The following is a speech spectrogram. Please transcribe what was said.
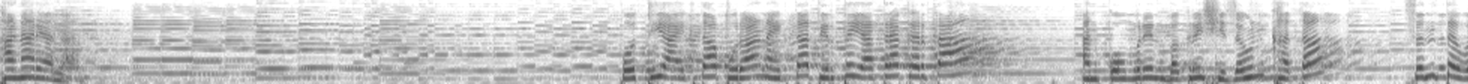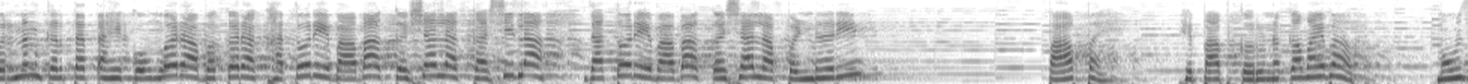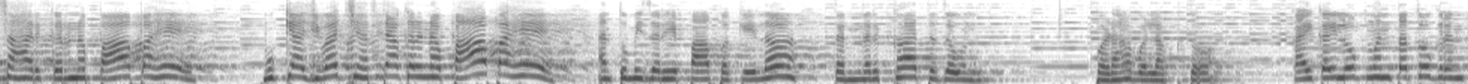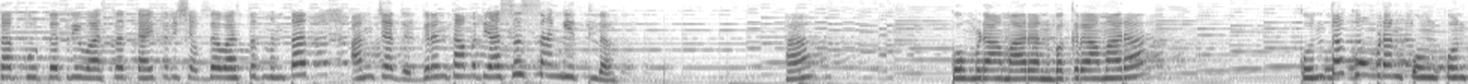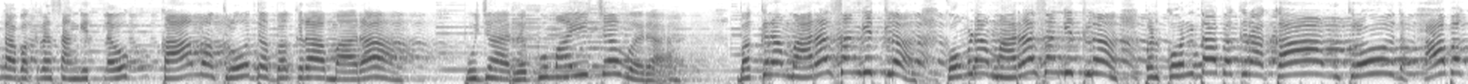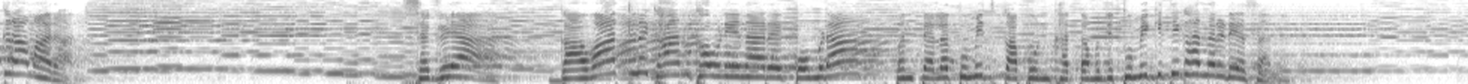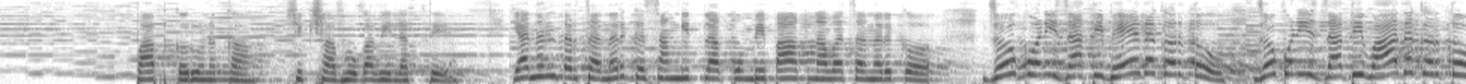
खाणाऱ्याला. पोथी ऐकता पुराण ऐकता तीर्थयात्रा करता आणि कोंबरेन बकरी शिजवून खाता. संत वर्णन करतात आहे कोंबरा बकरा खातो रे बाबा कशाला काशीला जातो रे बाबा कशाला पंढरी? पाप आहे. हे पाप करू नका माय बाप. मांसाहार करणं पाप आहे. मुख्या जीवाची हत्या करणं पाप आहे. आणि तुम्ही जर हे पाप केलं तर नरकात जाऊन पडावं लागतं. काही काही लोक म्हणतात तो ग्रंथात कुठलं तरी वाचतात काहीतरी शब्द वाचतात म्हणतात. आमच्या ग्रंथामध्ये असंच सांगितलं. हा? कोंबडा मारा बकरा मारा. कोणता कोंबडा कोण कोणता बकरा सांगितला हो? काम क्रोध बकरा मारा पूजा रखुमाईच्या वरा. बकरा मारा सांगितलं कोंबडा मारा सांगितलं पण कोणता बकरा काम क्रोध हा बकरा मारा. सगळ्या गावातले घाण खाऊन येणार आहे कोंबडा पण त्याला तुम्हीच कापून खाता. म्हणजे तुम्ही किती घाणरडे असाल? पाप करू नका शिक्षा भोगावी लागते. यानंतरचा नरक सांगितला कोंबी पाक नावाचा नरक. जो कोणी जाती भेद करतो जो कोणी जातीवाद करतो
